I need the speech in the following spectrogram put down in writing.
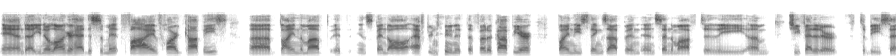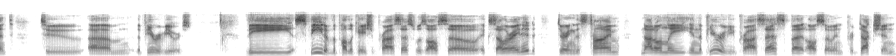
and uh, you no longer had to submit five hard copies, uh, bind them up, and spend all afternoon at the photocopier, bind these things up, and and send them off to the um, chief editor to be sent to um, the peer reviewers. The speed of the publication process was also accelerated during this time, not only in the peer review process, but also in production.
